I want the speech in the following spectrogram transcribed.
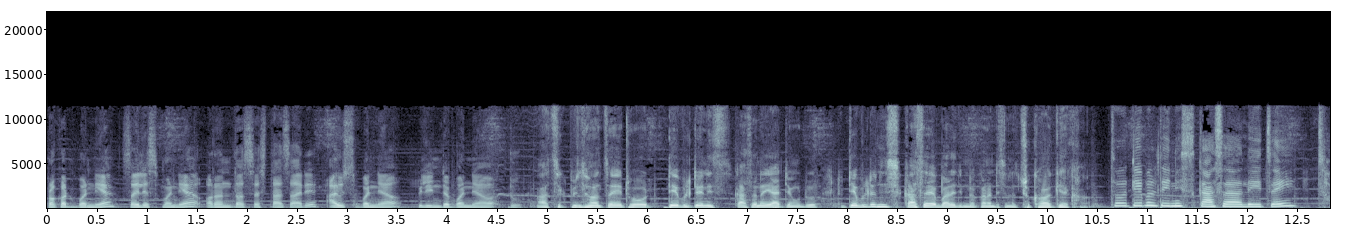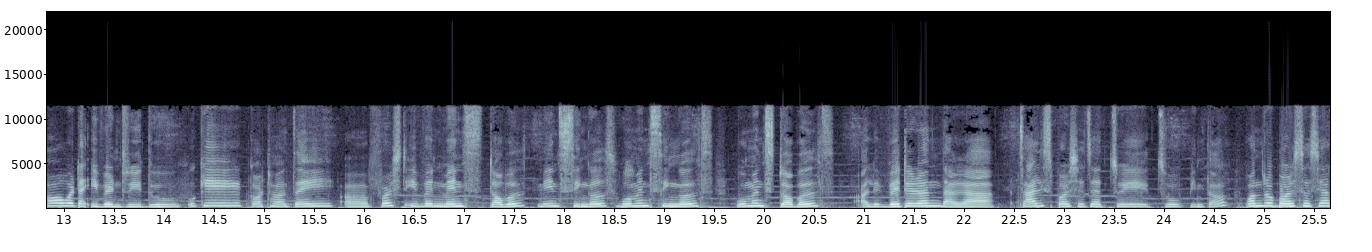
प्रकट बनिया शैलेश बनिया अनन्त श्रेष्ठाचार्य आयुष बनिया पिलिन्ड बनिया डु। छिकबिनु चाहिँ ठो टेबल टेनिस कासा न दु त्यो टेबल टेनिस कासा बारे जिम्न कना दिसन सुख गे ख। तो टेबल टेनिस कासाले चाहिँ छवटा इभेन्ट रिदु। ओके कठ चाहिँ first event men's double men's singles women's singles women's doubles अहिले भेटेरन धागा। चालिस वर्ष चाहिँ चोए चोपिन त पन्ध्र वर्ष चाहिँ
